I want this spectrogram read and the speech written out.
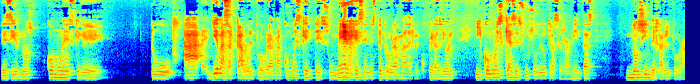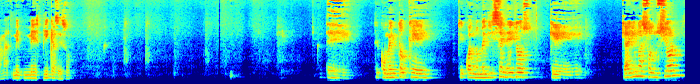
decirnos cómo es que tú ah, llevas a cabo el programa, cómo es que te sumerges en este programa de recuperación y cómo es que haces uso de otras herramientas no sin dejar el programa. ¿Me, explicas eso? Te, comento que, cuando me dicen ellos que, que hay una solución,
